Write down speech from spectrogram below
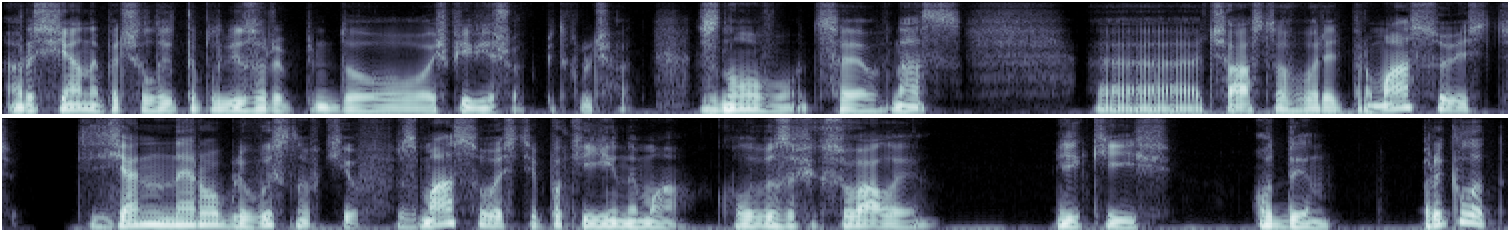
росіяни почали тепловізори до FPV-шок підключати. Знову, це в нас е- часто говорять про масовість. Я не роблю висновків з масовості, поки її нема. Коли ви зафіксували якийсь один приклад,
